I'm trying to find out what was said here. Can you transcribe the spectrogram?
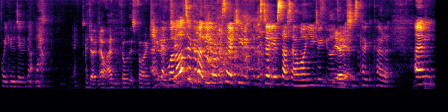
What are you going to do with that now? I don't know. I hadn't thought this far into Okay, well, I'll talk about the York Research Unit for the study of satire while you drink your Yeah, yeah. delicious Coca Cola. Um,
